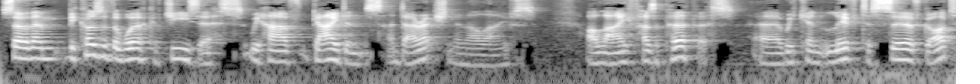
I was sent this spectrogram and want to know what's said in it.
So then, because of the work of Jesus, we have guidance and direction in our lives. Our life has a purpose. Uh, we can live to serve God.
